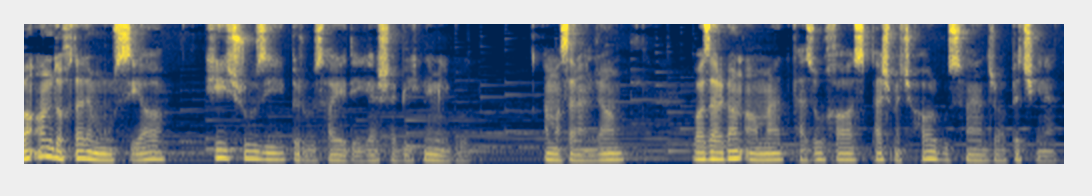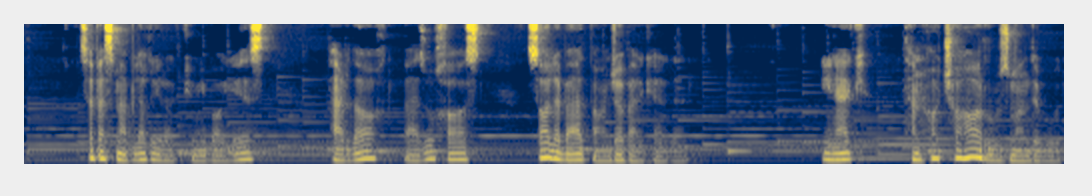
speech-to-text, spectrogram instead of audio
با آن دختر موسیا هیچ روزی به روزهای دیگر شبیه نمی بود. اما سرانجام بازرگان آمد و از او خواست پشم چهار گوسفند را بچیند. سپس مبلغی را که میبایست پرداخت و از او خواست سال بعد به آنجا برگردد. اینک تنها چهار روز مانده بود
